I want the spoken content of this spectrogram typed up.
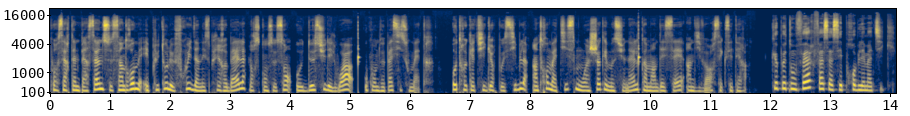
Pour certaines personnes, ce syndrome est plutôt le fruit d'un esprit rebelle lorsqu'on se sent au-dessus des lois ou qu'on ne veut pas s'y soumettre. Autre cas de figure possible, un traumatisme ou un choc émotionnel comme un décès, un divorce, etc. Que peut-on faire face à ces problématiques?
